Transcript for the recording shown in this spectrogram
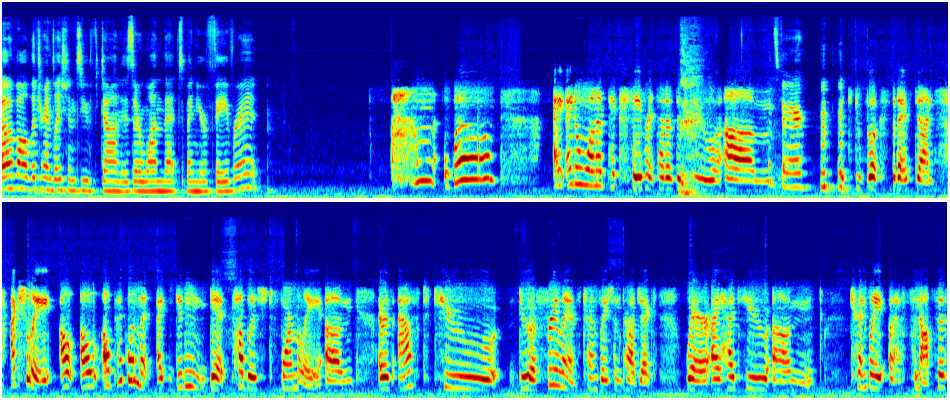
of all the translations you've done, is there one that's been your favorite? Um, well, I, I don't want to pick favorites out of the two. Um, That's fair. the two books that I've done. Actually, I'll, I'll, I'll pick one that I didn't get published formally. Um, I was asked to do a freelance translation project where I had to um, translate a synopsis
